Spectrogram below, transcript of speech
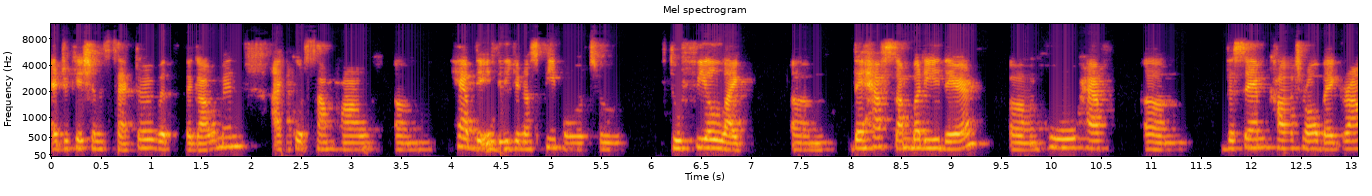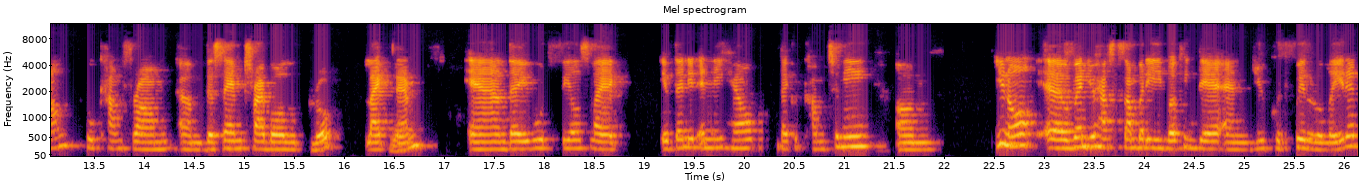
education sector with the government, I could somehow um, help the indigenous people to to feel like um, they have somebody there um, who have um, the same cultural background, who come from um, the same tribal group like yeah. them, and they would feel like if they need any help, they could come to me. Um, you know, uh, when you have somebody working there and you could feel related,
